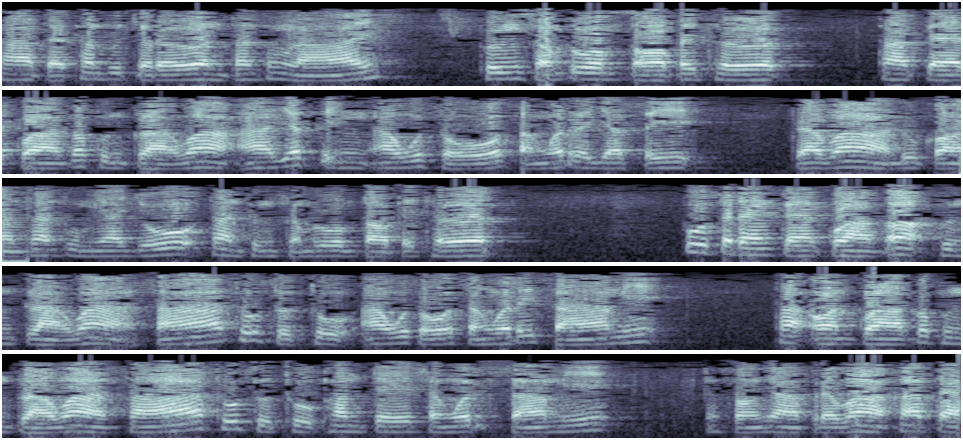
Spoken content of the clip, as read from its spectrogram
ข้าแต่ท่านผู้เจริญท่านทั้งหลาย พึงสำรวมต่อไปเถิด ถ้าแก่กว่าก็พึงกล่าวว่า อายติงอาวุโส สังวรยสิแปลว่าดูก่อนท่านผู้มีอายุ ท่านพึงสำรวมต่อไปเถิด ผู้แสดงแก่กว่าก็พึงกล่าวว่า สาธุสุตุอาวุโสสังวริสามิ ถ้าอ่อนกว่าก็พึงกล่าวว่า สาธุสุตุพันเตสังวริสามิ ทั้งสองอย่างแปลว่าข้าแต่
